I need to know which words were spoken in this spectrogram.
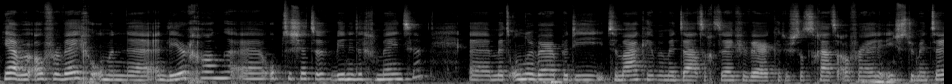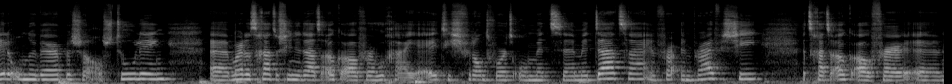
Ja, we overwegen om een, een leergang op te zetten binnen de gemeente. Uh, met onderwerpen die te maken hebben met datagedreven werken. Dus dat gaat over hele instrumentele onderwerpen, zoals tooling. Uh, maar dat gaat dus inderdaad ook over hoe ga je ethisch verantwoord om met, uh, met data en, en, privacy. Het gaat ook over ehm,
